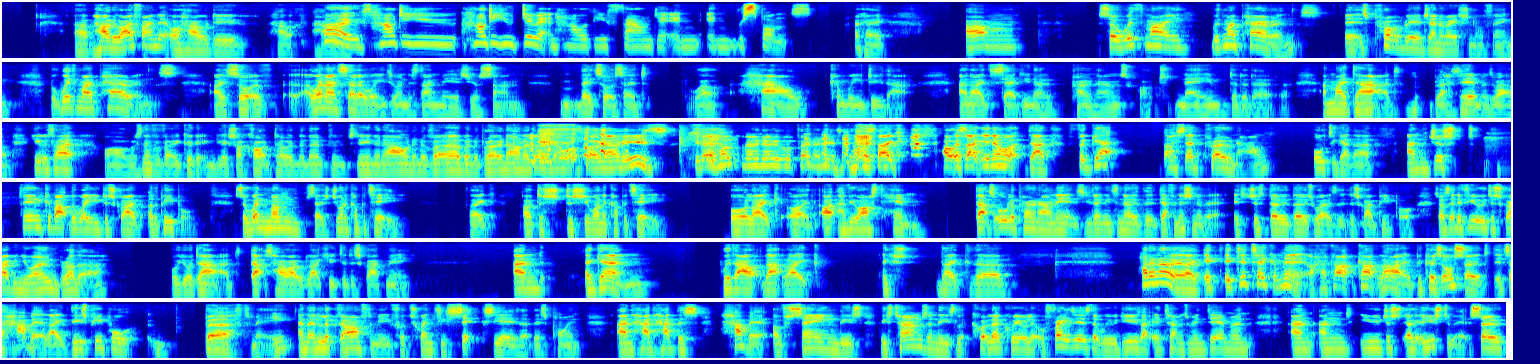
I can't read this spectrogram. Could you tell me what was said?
Um, how do I find it, or how do how, how both? how do you how do you do it, and how have you found it in in response? Okay, um, so with my with my parents, it's probably a generational thing, but with my parents, I sort of uh, when I said I want you to understand me as your son, they'd sort of said, well, how can we do that? and I'd said, you know, pronouns, well, name, da da da. And my dad, bless him as well, he was like, "Oh, I was never very good at English. I can't tell the difference between a noun and a verb and a pronoun. I don't know what a pronoun is. You know, how can I know what a pronoun is?" And I was like, "I was like, you know what, Dad? Forget I said pronoun altogether, and just think about the way you describe other people. So when Mum says, "Do you want a cup of tea?" Like, "Oh, does does she want a cup of tea?" Or like, oh, or, "Have you asked him?" that's all a pronoun is. You don't need to know the definition of it. It's just those, those words that describe people. So I said, if you were describing your own brother or your dad, that's how I would like you to describe me. And again, without that, like, like the, I don't know, like it, it did take a minute. Like I can't can't lie because also it's, it's a habit. Like these people birthed me and then looked after me for 26 years at this point and had had this habit of saying these these terms and these colloquial little phrases that we would use like in terms of endearment and and you just are used to it so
